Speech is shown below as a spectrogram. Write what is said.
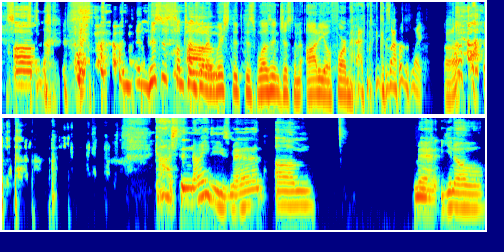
Um, this is sometimes um, what I um, wish that this wasn't just an audio format because I was like, huh? Gosh, the '90s, man. Um, man, you know,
